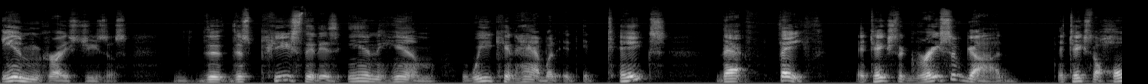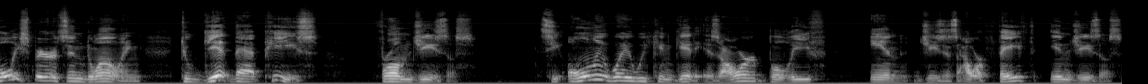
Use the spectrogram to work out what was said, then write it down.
in Christ Jesus. The, this peace that is in Him, we can have, but it, it takes that faith. It takes the grace of God. It takes the Holy Spirit's indwelling to get that peace from Jesus. It's the only way we can get it is our belief in Jesus, our faith in Jesus.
